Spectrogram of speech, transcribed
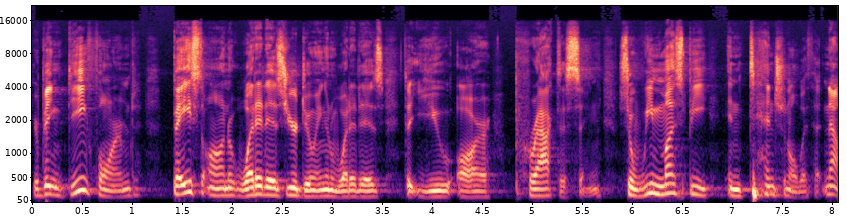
you're being deformed based on what it is you're doing and what it is that you are practicing. So we must be intentional with it. Now,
